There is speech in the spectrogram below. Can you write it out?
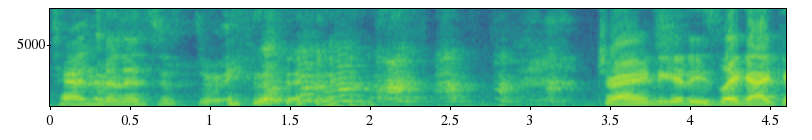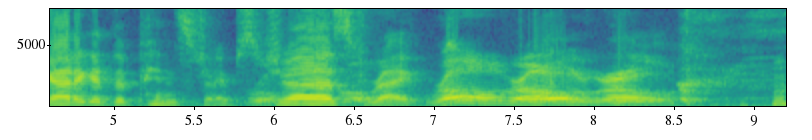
10 minutes just doing. Trying to get, he's like, I gotta get the pinstripes Roll, just roll, right. Roll, roll, roll. roll.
